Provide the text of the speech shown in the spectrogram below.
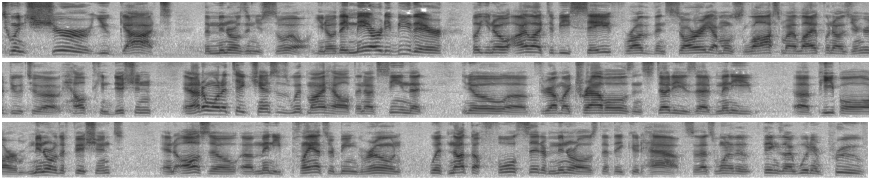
to ensure you got the minerals in your soil. You know, they may already be there, but you know, I like to be safe rather than sorry. I almost lost my life when I was younger due to a health condition, and I don't want to take chances with my health. And I've seen that, you know, uh, throughout my travels and studies that many uh, people are mineral deficient, and also uh, many plants are being grown with not the full set of minerals that they could have. So that's one of the things I would improve,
